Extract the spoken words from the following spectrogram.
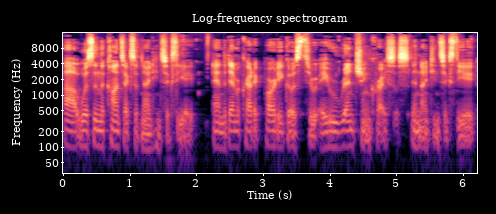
uh, was in the context of 1968. And the Democratic Party goes through a wrenching crisis in 1968,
